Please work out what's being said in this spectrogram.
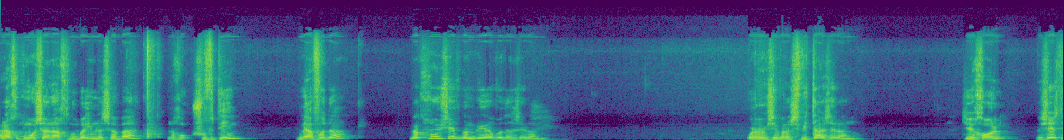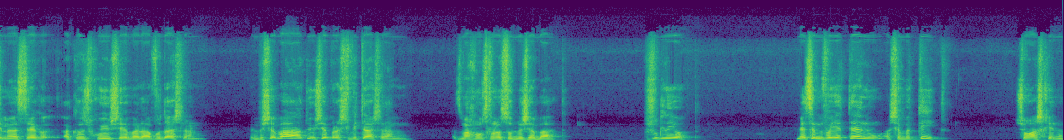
אנחנו כמו שאנחנו באים לשבת, אנחנו שובתים מעבודה, והקדוש יושב גם בלי העבודה שלנו. אולי הוא יושב על השביתה שלנו. כביכול, בששת ימי מעשה הקדוש ברוך הוא יושב על העבודה שלנו, ובשבת הוא יושב על השביתה שלנו. אז מה אנחנו צריכים לעשות בשבת? פשוט להיות. בעצם הווייתנו השבתית, שורה שכינה.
